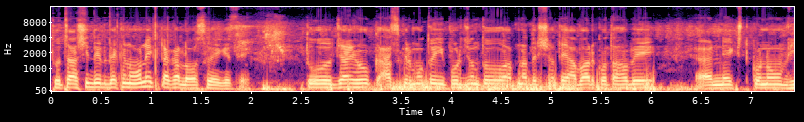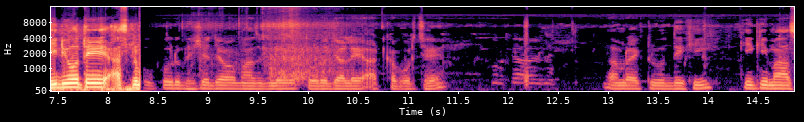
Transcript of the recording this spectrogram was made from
তো চাষিদের দেখেন অনেক টাকা লস হয়ে গেছে। তো যাই হোক, আজকের মতো এই পর্যন্ত আপনাদের সাথে আবার কথা হবে নেক্সট কোনো ভিডিওতে। আজকে পুকুর ভেসে যাওয়া মাছগুলো তোড়ো জালে আটকা পড়ছে। আমরা একটু দেখি। কি কি মাছ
